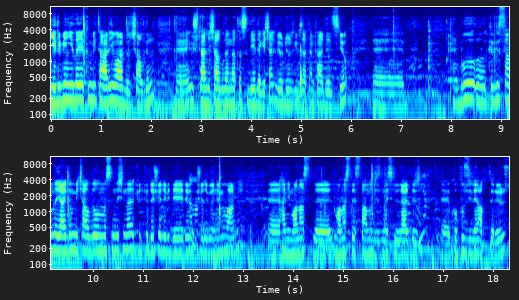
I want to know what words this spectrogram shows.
7000 yıla yakın bir tarihi vardır çalgının. Üç telli çalgıların atası diye de geçer. Gördüğünüz gibi zaten perdelisi yok. Bu e, Kırgızistan'da yaygın bir çalgı olmasının dışında kültürde şöyle bir değeri, şöyle bir önemi vardır. Ee, hani Manas e, Manas destanını biz nesillerdir e, kopuz ile aktarıyoruz.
